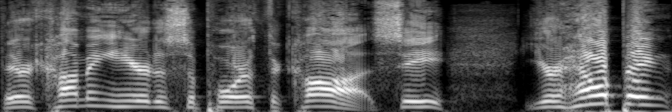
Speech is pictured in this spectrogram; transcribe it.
They're coming here to support the cause. See, you're helping.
